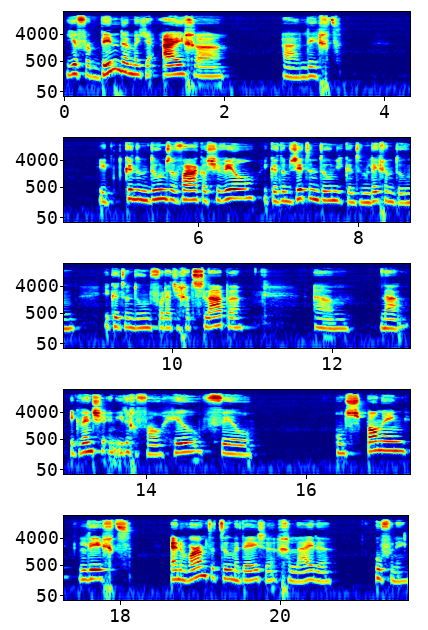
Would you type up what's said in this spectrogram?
je verbinden met je eigen uh, licht. Je kunt hem doen zo vaak als je wil. Je kunt hem zittend doen, je kunt hem liggend doen. Je kunt hem doen voordat je gaat slapen. Um, nou, ik wens je in ieder geval heel veel ontspanning, licht en warmte toe met deze geleide oefening.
